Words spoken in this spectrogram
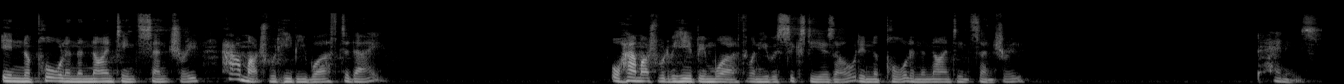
in Nepal in the 19th century, how much would he be worth today? Or how much would he have been worth when he was 60 years old in Nepal in the 19th century? Pennies.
